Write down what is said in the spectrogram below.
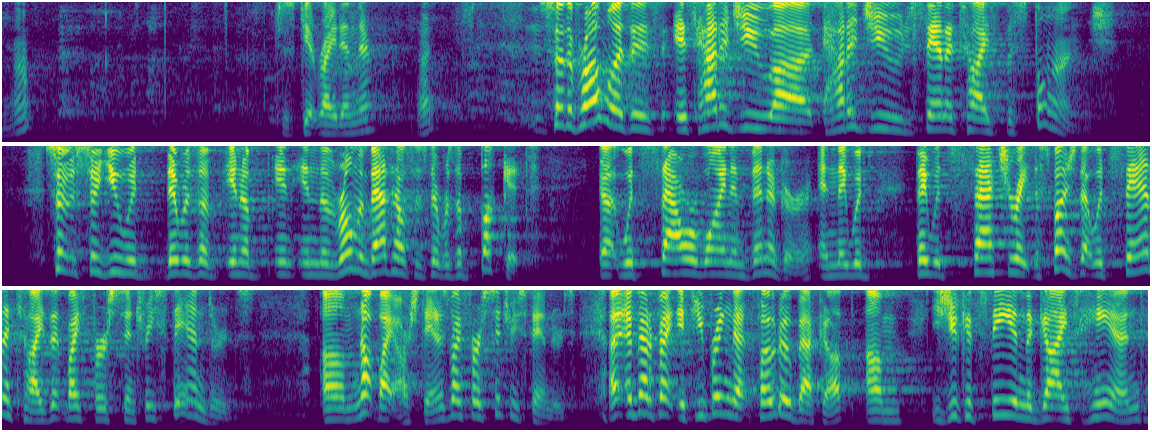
you know, just get right in there, right? So the problem was is, is how did you uh, how did you sanitize the sponge? So, so you would, there was a, in, a in, in the Roman bathhouses, there was a bucket uh, with sour wine and vinegar, and they would, they would saturate the sponge. That would sanitize it by first century standards. Um, not by our standards, by first century standards. As a matter of fact, if you bring that photo back up, um, as you could see in the guy's hand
